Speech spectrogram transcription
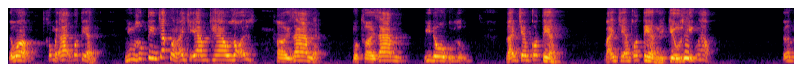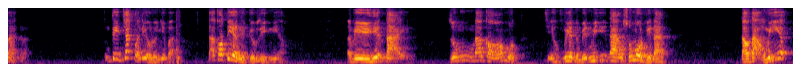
đúng không? Không phải ai cũng có tiền. Nhưng Dũng tin chắc rằng anh chị em theo dõi thời gian này một thời gian video của Dũng là anh chị em có tiền. Và anh chị em có tiền thì kiểu gì cũng học. Đơn giản thôi Dũng tin chắc là điều đó như vậy. Đã có tiền thì kiểu gì cũng đi học. Tại vì hiện tại Dũng đã có một chị học viên ở bên Mỹ đang số 1 Việt Nam. Đào tạo ở Mỹ ấy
